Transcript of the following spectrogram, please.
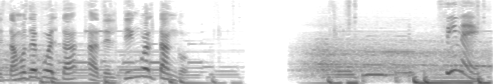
Estamos de vuelta a Del Tingo al Tango. ¡Cine!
